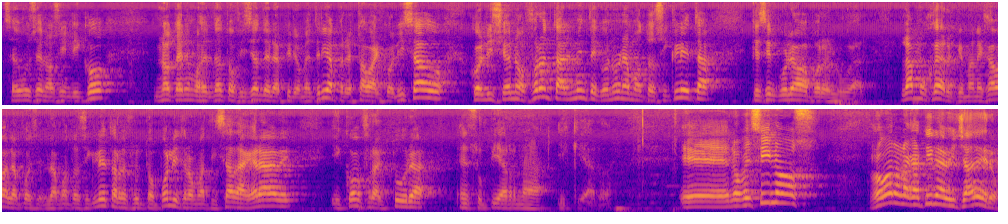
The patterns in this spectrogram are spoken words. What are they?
según se nos indicó. No tenemos el dato oficial de la espirometría, pero estaba alcoholizado. Colisionó frontalmente con una motocicleta que circulaba por el lugar. La mujer que manejaba la, pues, motocicleta resultó politraumatizada grave y con fractura en su pierna izquierda. Eh, los vecinos robaron la cantina de Bichadero,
